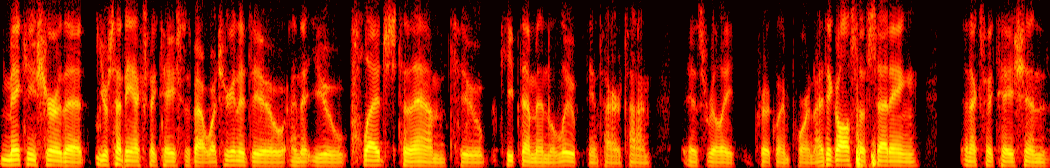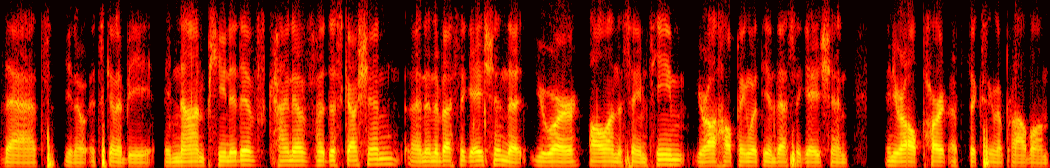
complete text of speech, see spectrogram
making sure that you're setting expectations about what you're going to do and that you pledge to them to keep them in the loop the entire time is really critically important. I think also setting an expectation that you know it's going to be a non-punitive kind of a discussion and an investigation that you are all on the same team, you're all helping with the investigation, and you're all part of fixing the problem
